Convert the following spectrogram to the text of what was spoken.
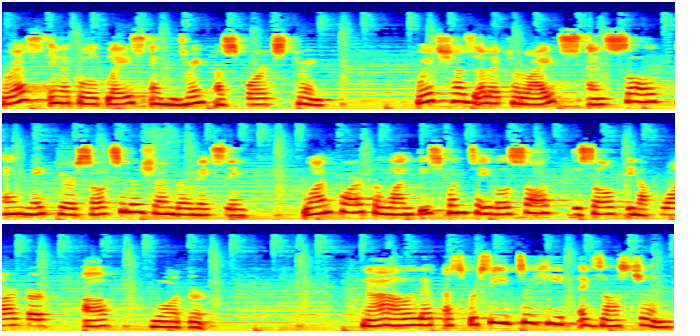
Rest in a cool place and drink a sports drink, which has electrolytes and salt and make your salt solution by mixing 1 4 to 1 teaspoon table salt dissolved in a quarter of water. Now, let us proceed to heat exhaustion.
